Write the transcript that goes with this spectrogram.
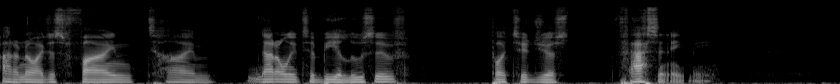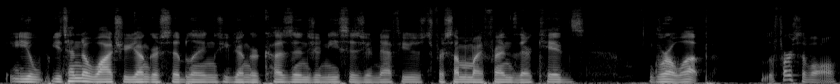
i don't know i just find time not only to be elusive but to just fascinate me. You you tend to watch your younger siblings your younger cousins your nieces your nephews. For some of my friends their kids grow up first of all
